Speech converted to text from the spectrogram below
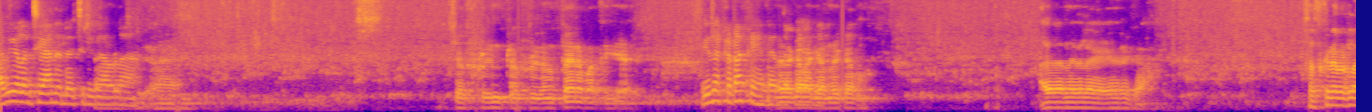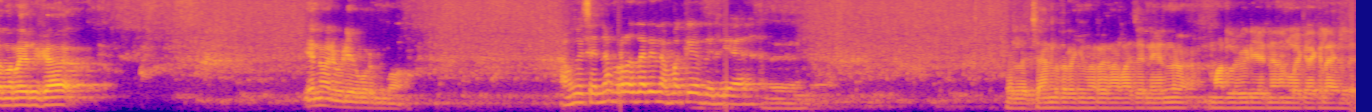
அவியெல்லாம் சேனல் வச்சிருக்காவளா டிஃப்ரெண்ட் டிஃப்ரெண்ட் பேரை பார்த்தீங்க இதை கிடக்க இந்த அதில் கிடக்க இருக்கா அதில் அந்த இதில் இருக்கா? சப்ஸ்கிரைபர்லாம் நிறைய இருக்கா? என்ன மாதிரி வீடியோ கொடுக்குமோ அவங்க சின்ன பிறகு நமக்கே தெரியாது இல்லை சேனல் தொடங்கி நிறைய நாளாச்சு என்ன என்ன மாடல் வீடியோ என்னன்னு கேட்கலாம் இல்லை.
